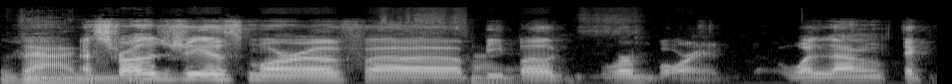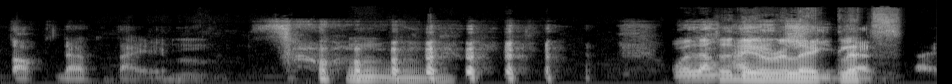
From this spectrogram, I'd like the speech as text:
than Astrology is more of uh, Science. people were bored. Walang TikTok that time. So, Mm-mm. walang So they were IG like, that let's- time.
